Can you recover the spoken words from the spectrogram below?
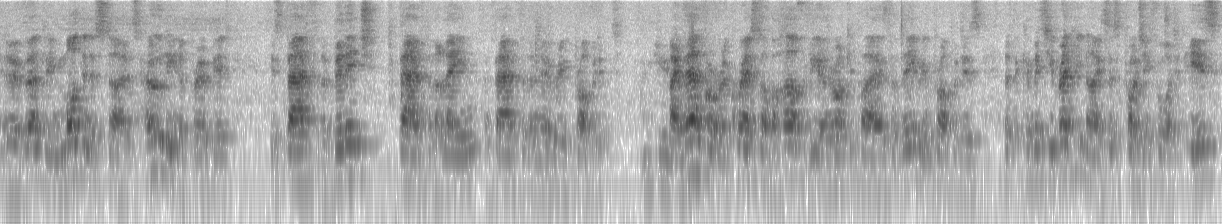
in an overtly modernist style is wholly inappropriate, is bad for the village, bad for the lane, and bad for the neighbouring properties. I therefore request on behalf of the other occupiers of the neighbouring properties that the committee recognise this project for what it is,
